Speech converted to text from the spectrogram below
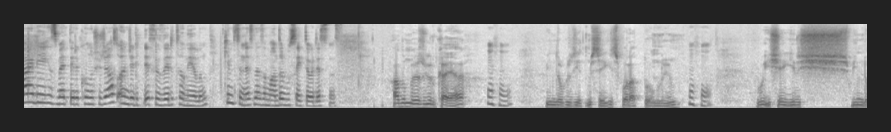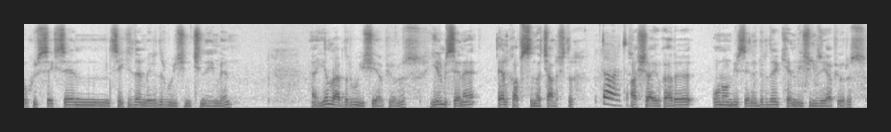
Verdiği hizmetleri konuşacağız. Öncelikle sizleri tanıyalım. Kimsiniz, ne zamandır bu sektördesiniz? Adım Özgür Kaya. 1978 Polat doğumluyum. Bu işe giriş 1988'den beridir bu işin içindeyim ben. Yani yıllardır bu işi yapıyoruz. 20 sene el kapısında çalıştık. Doğrudur. Aşağı yukarı 10-11 senedir de kendi işimizi yapıyoruz.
